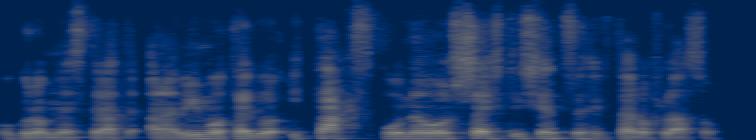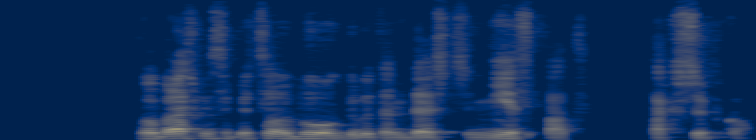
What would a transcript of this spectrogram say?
ogromne straty, ale mimo tego i tak spłonęło 6 tysięcy hektarów lasu. Wyobraźmy sobie, co by było, gdyby ten deszcz nie spadł tak szybko.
